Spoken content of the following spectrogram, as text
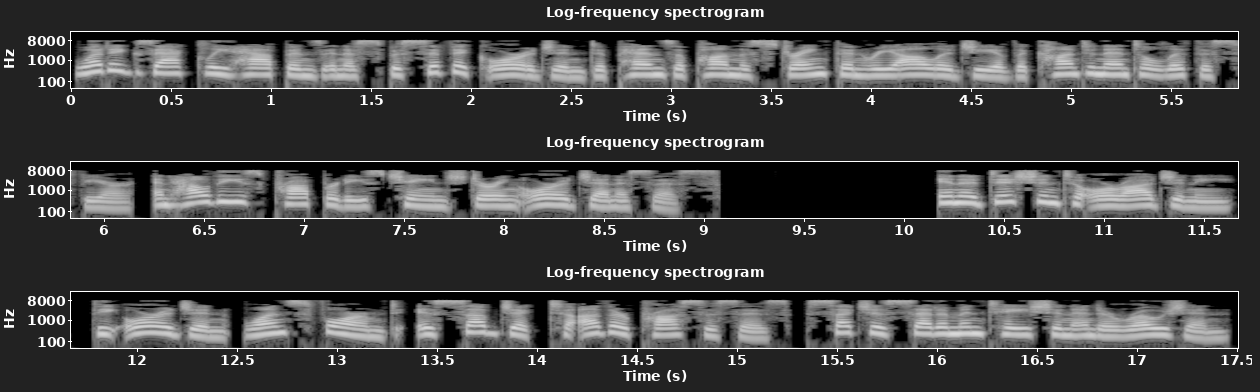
What exactly happens in a specific orogen depends upon the strength and rheology of the continental lithosphere, and how these properties change during orogenesis. In addition to orogeny, the orogen once formed is subject to other processes, such as sedimentation and erosion.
